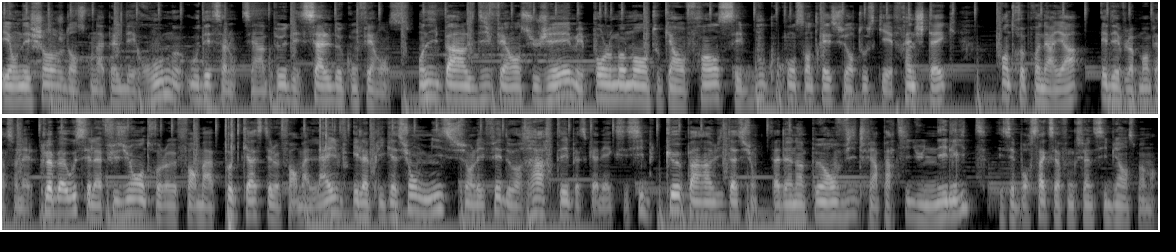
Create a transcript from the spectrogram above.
et on échange dans ce qu'on appelle des rooms ou des salons. C'est un peu des salles de conférence. On y parle différents sujets, mais pour le moment, en tout cas en France, c'est beaucoup concentré sur tout ce qui est French Tech, entrepreneuriat et développement personnel. Clubhouse, c'est la fusion entre le format podcast et le format live, et l'application mise sur l'effet de rareté, parce qu'elle est accessible que par invitation. Ça donne un peu envie de faire partie d'une élite, et c'est pour ça que ça fonctionne si bien en ce moment.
